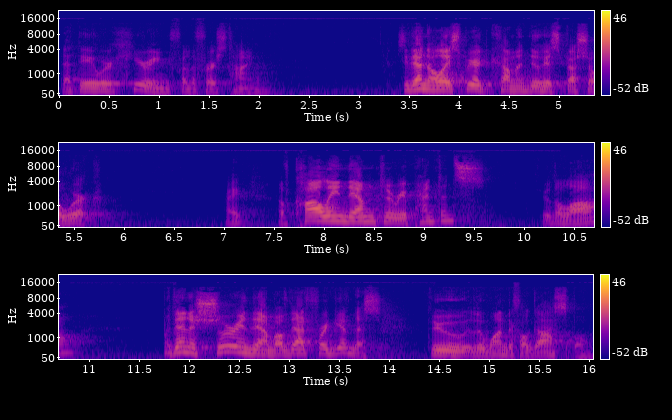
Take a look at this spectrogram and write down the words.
that they were hearing for the first time. See, then the Holy Spirit could come and do his special work, right? Of calling them to repentance through the law, but then assuring them of that forgiveness through the wonderful gospel.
